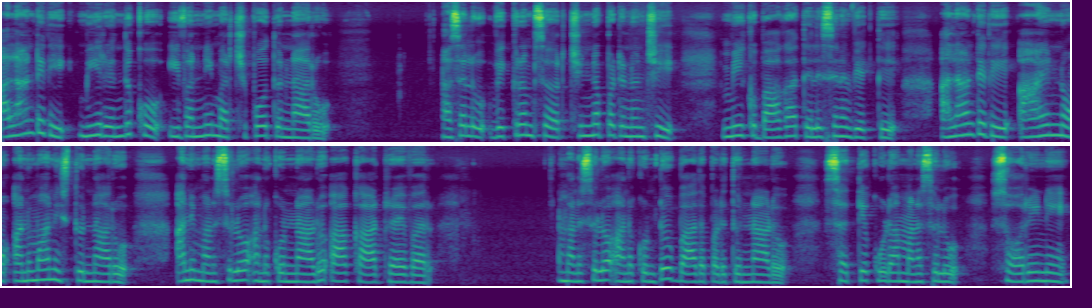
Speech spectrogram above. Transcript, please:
అలాంటిది మీరెందుకు ఇవన్నీ మర్చిపోతున్నారు? అసలు విక్రమ్ సార్ చిన్నప్పటి నుంచి మీకు బాగా తెలిసిన వ్యక్తి. అలాంటిది ఆయన్ను అనుమానిస్తున్నారు అని మనసులో అనుకున్నాడు ఆ కార్ డ్రైవర్. మనసులో అనుకుంటూ బాధపడుతున్నాడు. సత్య కూడా మనసులో సారీనే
